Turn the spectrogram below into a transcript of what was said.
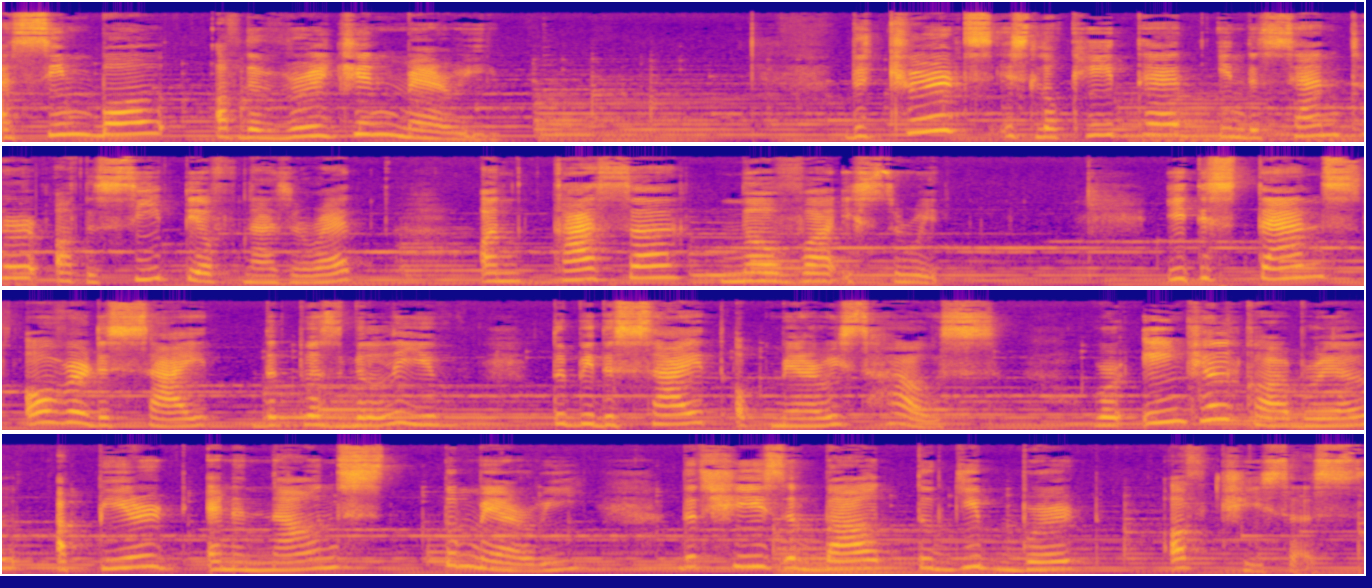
a symbol of the Virgin Mary. The church is located in the center of the city of Nazareth on Casa Nova Street. It stands over the site that was believed to be the site of Mary's house, where Angel Gabriel appeared and announced to Mary that she is about to give birth of Jesus.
